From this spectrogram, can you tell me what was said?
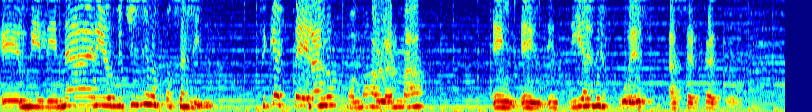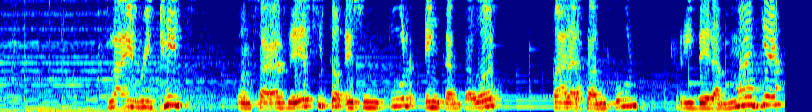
eh, milenario, muchísimas cosas lindas. Así que espéralo, vamos a hablar más en, en días después acerca de todo. Fly Retreats con sagas de éxito es un tour encantador para Cancún, Rivera Maya,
